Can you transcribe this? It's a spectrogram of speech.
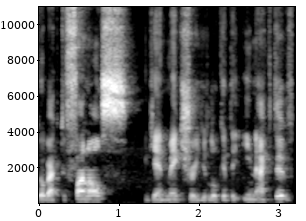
go back to funnels. Again, make sure you look at the inactive,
